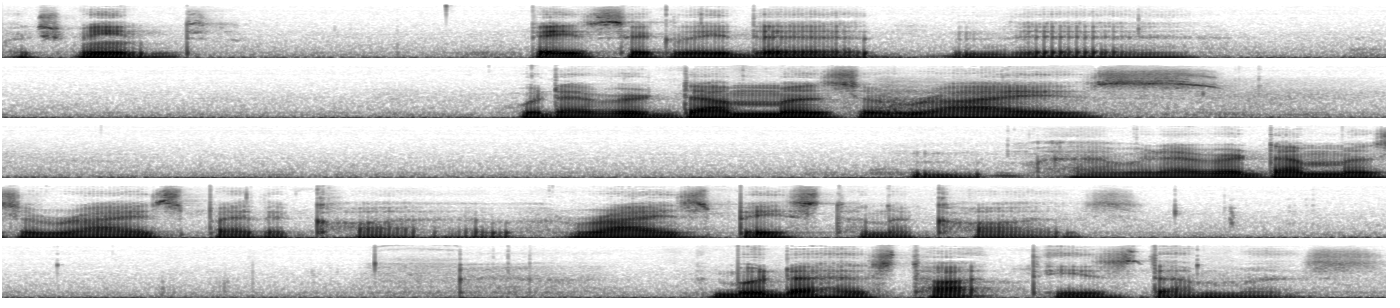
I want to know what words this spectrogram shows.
Which means, basically, the the whatever dhammas arise, uh, whatever dhammas arise by the cause, arise based on a cause. The Buddha has taught these Dhammas.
